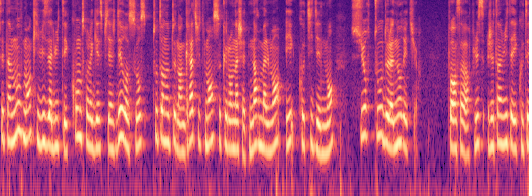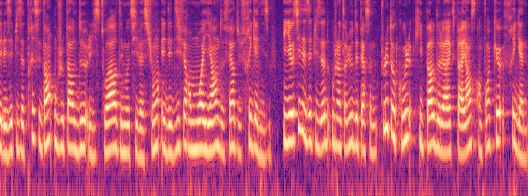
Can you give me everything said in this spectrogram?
c'est un mouvement qui vise à lutter contre le gaspillage des ressources tout en obtenant gratuitement ce que l'on achète normalement et quotidiennement, surtout de la nourriture. Pour en savoir plus, je t'invite à écouter les épisodes précédents où je parle de l'histoire, des motivations et des différents moyens de faire du friganisme. Il y a aussi des épisodes où j'interviewe des personnes plutôt cool qui parlent de leur expérience en tant que frigan.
